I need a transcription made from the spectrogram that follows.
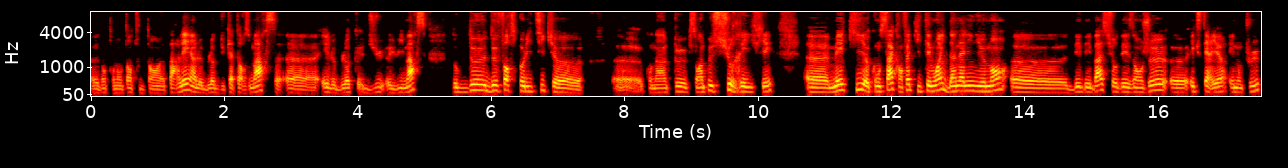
euh, dont on entend tout le temps parler, hein, le bloc du 14 mars et le bloc du 8 mars. Donc, deux forces politiques qu'on a un peu, qui sont un peu surréifiées, mais qui consacrent, en fait, qui témoignent d'un alignement des débats sur des enjeux extérieurs et non plus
